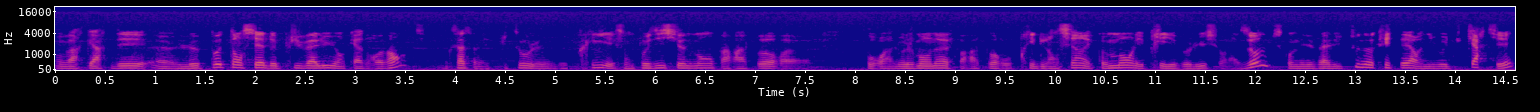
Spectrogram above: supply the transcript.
on va regarder euh, le potentiel de plus-value en cas de revente. Donc ça, ça va être plutôt le, le prix et son positionnement par rapport euh, pour un logement neuf par rapport au prix de l'ancien et comment les prix évoluent sur la zone, puisqu'on évalue tous nos critères au niveau du quartier.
